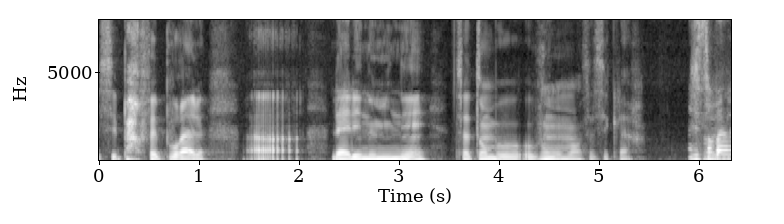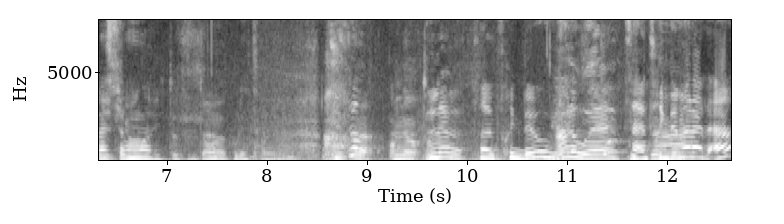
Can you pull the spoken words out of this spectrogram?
C'est parfait pour elle. Euh, là, elle est nominée. Ça tombe au, au bon moment, ça c'est clair. J'ai son parfum sur moi. Tout le temps, euh, poulette. C'est ça Non. Là, c'est un truc de ouf. Ah ouais. C'est un truc de malade, hein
